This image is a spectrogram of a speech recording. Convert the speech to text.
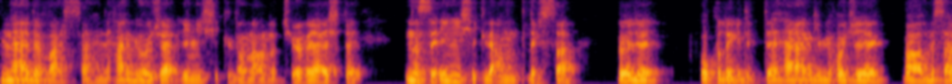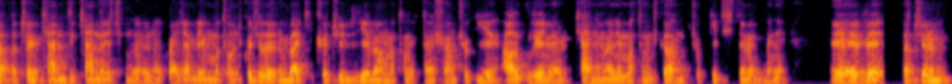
nerede varsa hani hangi hoca en iyi şekilde onu anlatıyor veya işte nasıl en iyi şekilde anlatılırsa böyle okula gidip de herhangi bir hocaya bağlı mesela atıyorum kendi kendi açımdan örnek vereceğim. Benim matematik hocalarım belki kötüydü diye ben matematikten şu an çok iyi algılayamıyorum. Kendimi hani matematik alanında çok yetiştiremedim. Hani e, ve atıyorum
